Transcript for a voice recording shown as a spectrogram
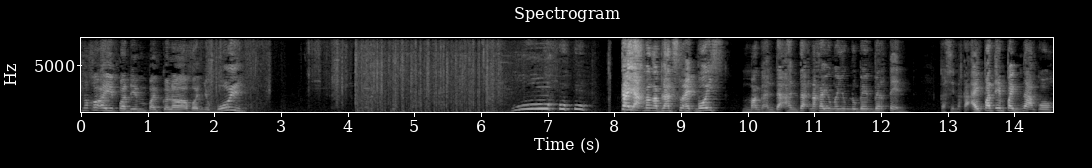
Naka-iPad M5 kalaban nyo, boy! Mga Blood Strike Boys, maghanda-handa na kayo ngayong November 10. Kasi naka-iPad M5 na ako,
